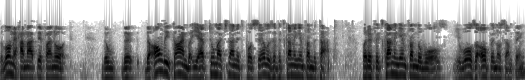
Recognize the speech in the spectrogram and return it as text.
ולא מחמת דפנות. The, the, the only time that you have too much sun it's posel is if it's coming in from the top. But if it's coming in from the walls, your walls are open or something,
